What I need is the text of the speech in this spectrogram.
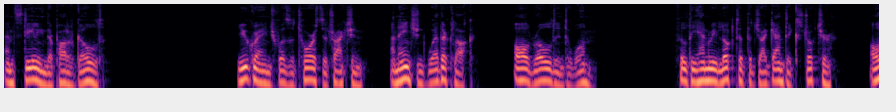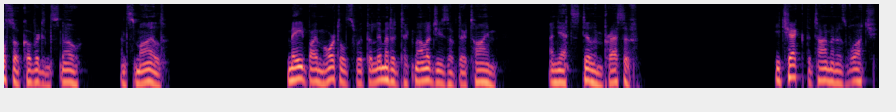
and stealing their pot of gold. Newgrange was a tourist attraction, an ancient weather clock, all rolled into one. Filthy Henry looked at the gigantic structure, also covered in snow, and smiled. Made by mortals with the limited technologies of their time and yet still impressive. He checked the time on his watch,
